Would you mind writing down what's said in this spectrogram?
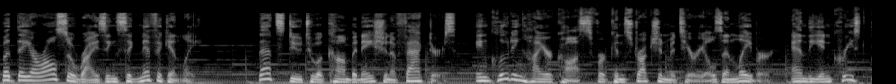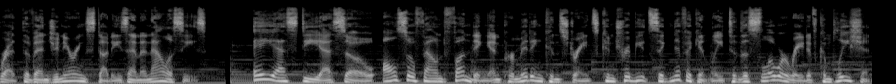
but they are also rising significantly, that's due to a combination of factors, including higher costs for construction materials and labor and the increased breadth of engineering studies and analyses. ASDSO also found funding and permitting constraints contribute significantly to the slower rate of completion.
